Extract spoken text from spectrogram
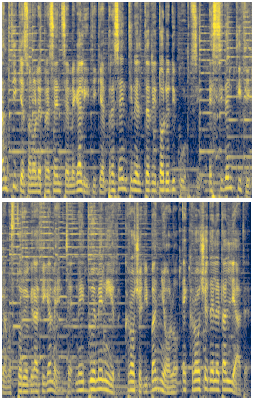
Antiche sono le presenze megalitiche presenti nel territorio di Curzi e si identificano storiograficamente nei due menhir Croce di Bagnolo e Croce delle Tagliate.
